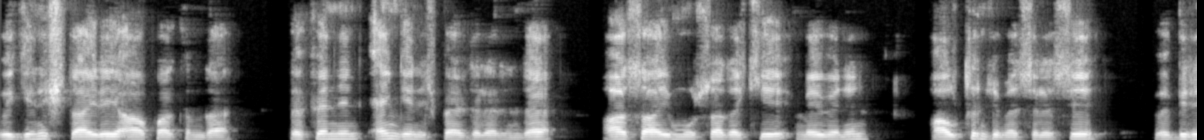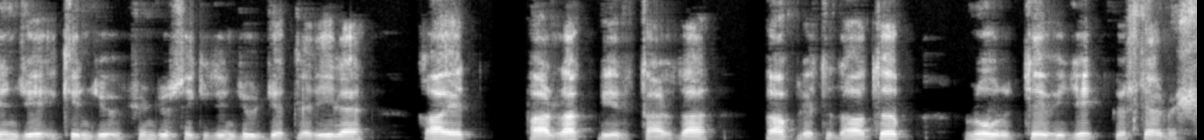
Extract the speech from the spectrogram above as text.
ve geniş daire-i afakında ve fennin en geniş perdelerinde Asay Musa'daki meyvenin altıncı meselesi ve birinci, ikinci, üçüncü, sekizinci hüccetleriyle gayet parlak bir tarzda gafleti dağıtıp nur tevhidi göstermiş.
